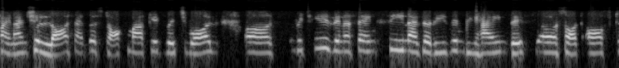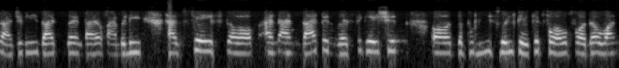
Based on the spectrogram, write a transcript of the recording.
financial loss at the stock market, which was uh, which is in a sense seen as a reason behind this uh, sort of tragedy that the entire family has faced. Uh, and, and that investigation, uh, the police will take it for, further once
